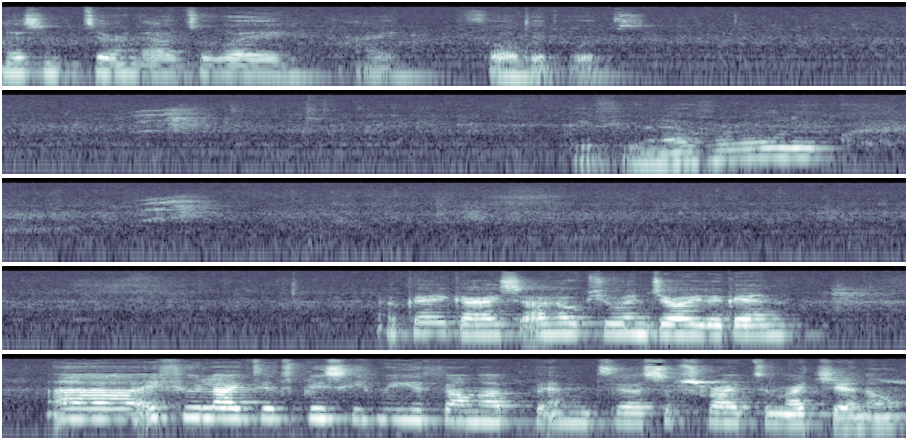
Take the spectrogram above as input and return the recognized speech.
hasn't turned out the way I thought it would. Give you an overall look. Okay guys, I hope you enjoyed again. Uh, if you liked it, please give me a thumb up and uh, subscribe to my channel.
